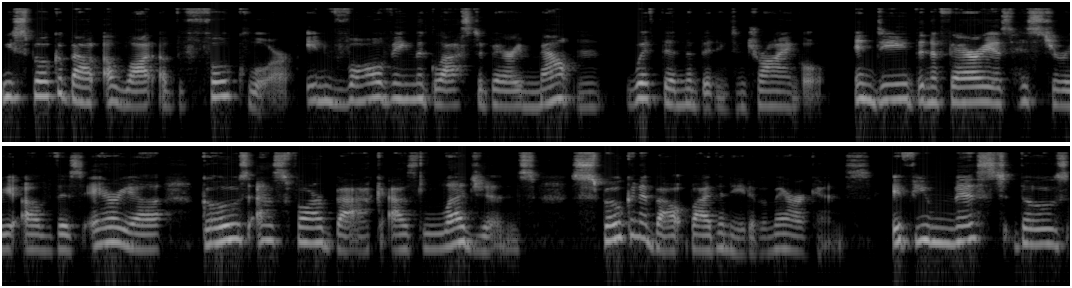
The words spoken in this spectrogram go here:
we spoke about a lot of the folklore involving the Glastonbury Mountain within the Bennington Triangle. Indeed, the nefarious history of this area goes as far back as legends spoken about by the Native Americans. If you missed those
